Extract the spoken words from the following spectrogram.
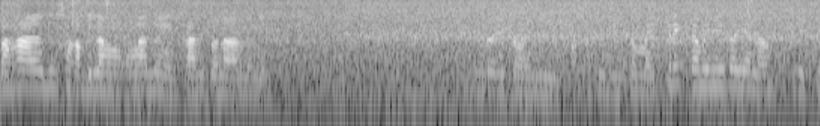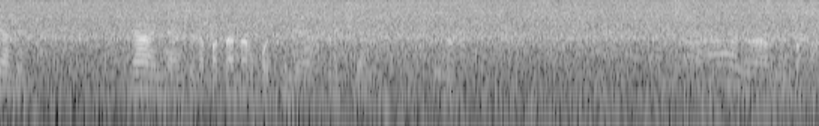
Baha na dun sa kabilang ano eh, kanto namin eh. Pero ito hindi pa. Kasi dito may creek kami dito. Yan oh. Creek yan eh. Yan, yan. Pinapatan ng kotse niya. Creek yan. Yun oh. Ah, grabe baha.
